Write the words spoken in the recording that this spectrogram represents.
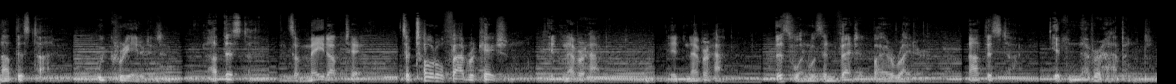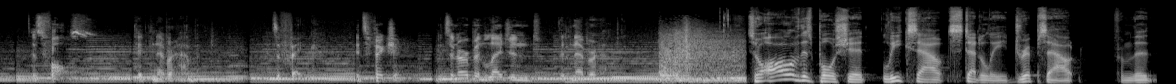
Not this time. We created it. Not this time. It's a made up tale. It's a total fabrication. It never happened. It never happened. This one was invented by a writer. Not this time. It never happened. It's false. It never happened. It's a fake. It's fiction. It's an urban legend that never happened. So all of this bullshit leaks out steadily, drips out from the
